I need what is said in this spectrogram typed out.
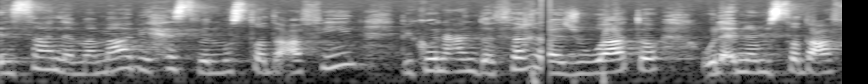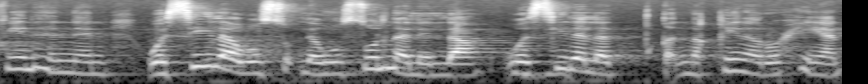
الإنسان لما ما بيحس بالمستضعفين بيكون عنده ثغرة جواته ولأنه المستضعفين هن وسيلة لوصولنا لله وسيلة لتنقينا روحيا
